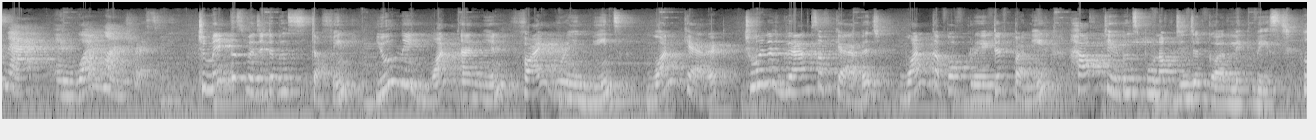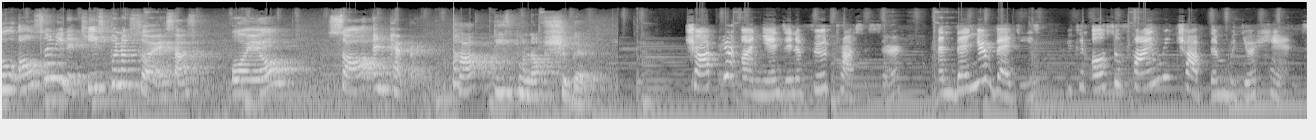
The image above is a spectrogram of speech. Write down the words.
snack, and one lunch recipe. To make this vegetable stuffing, you'll need 1 onion, 5 green beans, 1 carrot, 200 grams of cabbage, 1 cup of grated paneer, half tablespoon of ginger garlic paste, You'll also need a teaspoon of soy sauce, oil, salt, and pepper. half teaspoon of sugar. Chop your onions in a food processor and then your veggies. You can also finely chop them with your hands.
